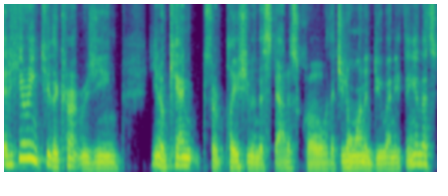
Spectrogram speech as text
adhering to the current regime you know can sort of place you in the status quo that you don't want to do anything and that's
